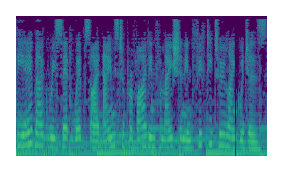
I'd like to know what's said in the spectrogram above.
The Airbag Reset website aims to provide information in 52 languages.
